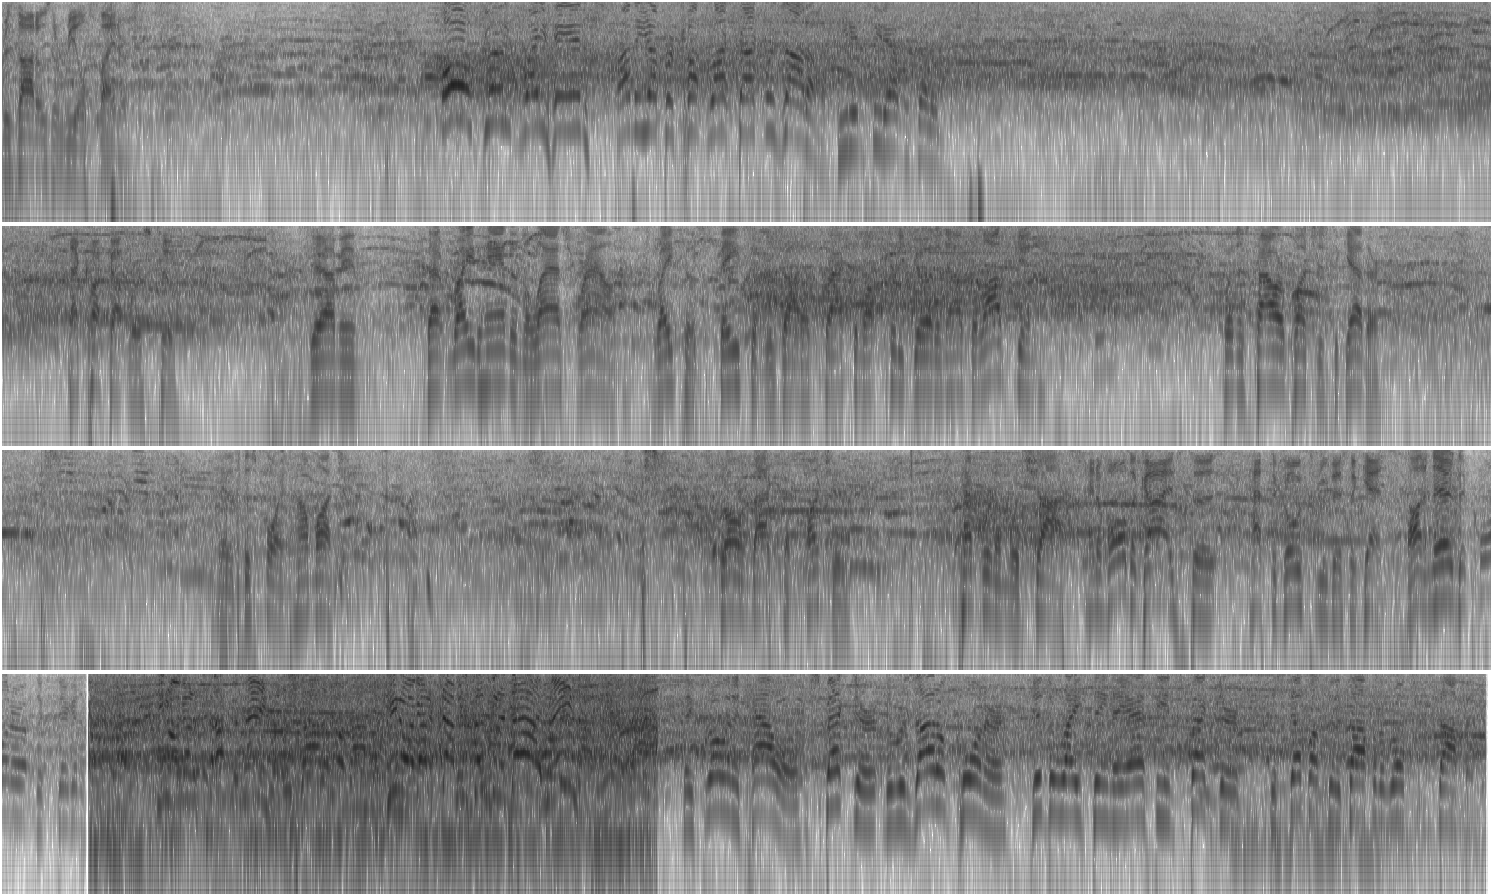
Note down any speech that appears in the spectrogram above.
Rosado's a real fighter. Oh, good right hand on the uppercut. Rock back Rosado. He didn't see that one, fellas. That cut got worse too. Yeah, I mean, that right hand in the last round, right to the face of Rosado, cracked him up pretty good. And now Golovkin putting his power punches together. And at this point, how much? He's throwing back some punches, peppering him with shots. And of all the guys to have to go through this against. Oh, and there, the corner, they're, they're going to. Kino, I gotta stop it, man. Rosado stopping. Kino, I gotta stop it. His son's gonna die, man. They throw in a towel. Inspector, the Rosado corner, did the right thing. They asked the inspector to step up to the top of the ropes and stop it.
